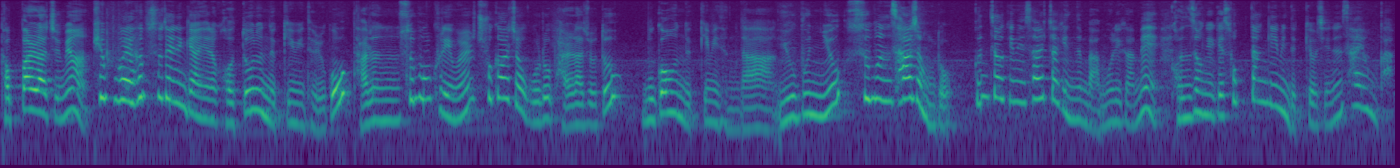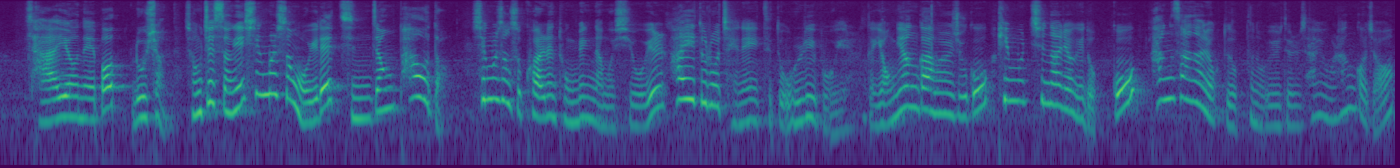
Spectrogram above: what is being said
덧발라주면 피부에 흡수되는 게 아니라 겉도는 느낌이 들고 다른 수분 크림을 추가적으로 발라줘도 무거운 느낌이 든다. 유분 6, 수분 4 정도. 끈적임이 살짝 있는 마무리감에 건성에게 속당김이 느껴지는 사용감. 자연의 벗 로션. 정체성이 식물성 오일의 진정 파우더. 식물성 스쿠알렌 동백나무 씨오일, hydrogenated 올리브 오일. 그러니까 영양감을 주고 피부 친화력이 높고 항산화력도 높은 오일들을 사용을 한 거죠.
